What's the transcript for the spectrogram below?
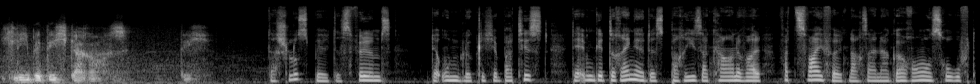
Ich liebe dich, Garance. Dich. Das Schlussbild des Films, der unglückliche Baptiste, der im Gedränge des Pariser Karneval verzweifelt nach seiner Garance ruft,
